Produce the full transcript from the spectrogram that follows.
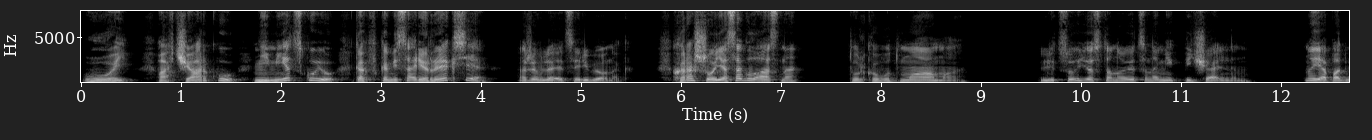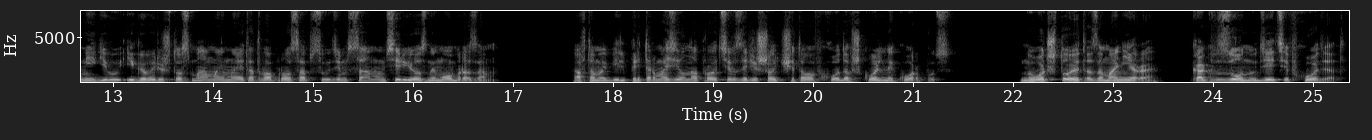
«Ой, овчарку? Немецкую? Как в комиссаре Рексе?» – оживляется ребенок. «Хорошо, я согласна. Только вот мама...» Лицо ее становится на миг печальным. Но я подмигиваю и говорю, что с мамой мы этот вопрос обсудим самым серьезным образом. Автомобиль притормозил напротив зарешетчатого входа в школьный корпус. Ну вот что это за манера? Как в зону дети входят?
